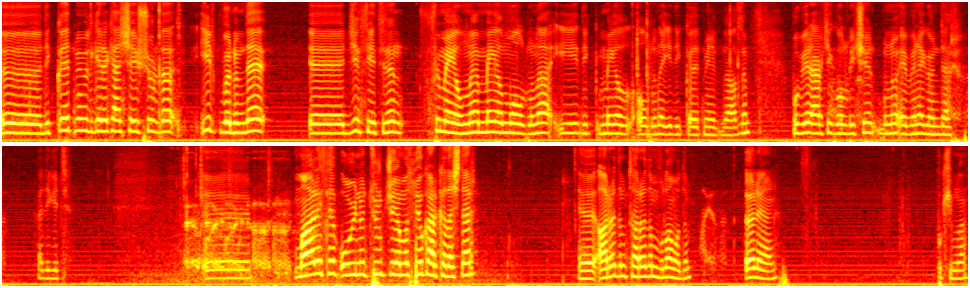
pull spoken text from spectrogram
Ee, dikkat etmemiz gereken şey şurada. İlk bölümde e, cinsiyetinin female mi male mi olduğuna iyi dik male olduğuna iyi dikkat etmeniz lazım. Bu bir erkek olduğu için bunu evine gönder. Hadi git. Ee, maalesef oyunun Türkçe yaması yok arkadaşlar. Ee, aradım taradım bulamadım. Öyle yani. Bu kim lan?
